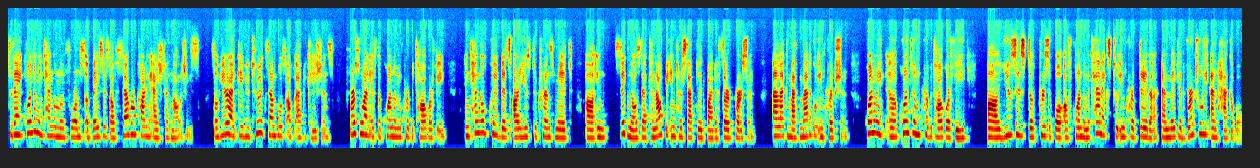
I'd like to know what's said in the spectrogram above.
Today, quantum entanglement forms a basis of several cutting edge technologies. So here I give you two examples of applications. First one is the quantum cryptography. Entangled qubits are used to transmit uh, in signals that cannot be intercepted by the third person. Unlike mathematical encryption, quantum, uh, quantum cryptography uh, uses the principle of quantum mechanics to encrypt data and make it virtually unhackable.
